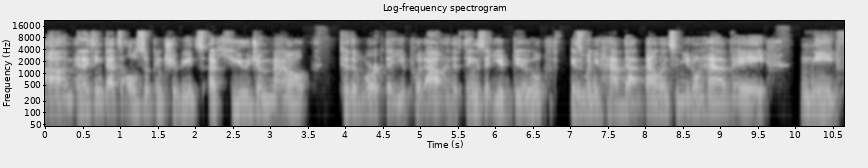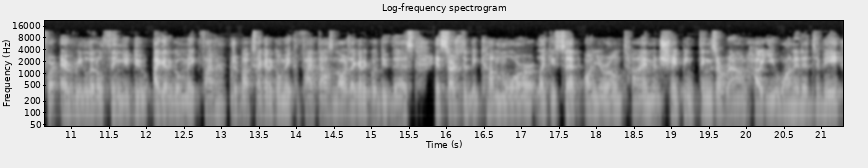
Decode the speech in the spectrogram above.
Um, and i think that's also contributes a huge amount to the work that you put out and the things that you do is when you have that balance and you don't have a need for every little thing you do. I got to go make 500 bucks. I got to go make $5,000. I got to go do this. It starts to become more, like you said, on your own time and shaping things around how you wanted it to be.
